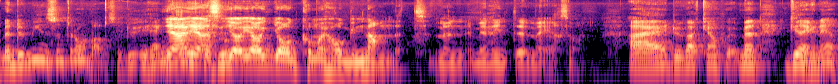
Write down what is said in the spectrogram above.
Men du minns inte dem alltså? Du hängde Ja, ja alltså, jag, jag, jag kommer ihåg namnet, men, men inte mer så. Nej, du var kanske... Men grejen är att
